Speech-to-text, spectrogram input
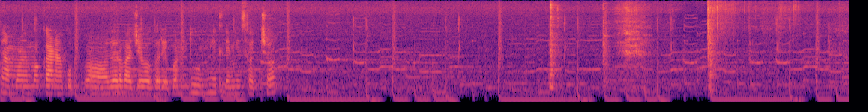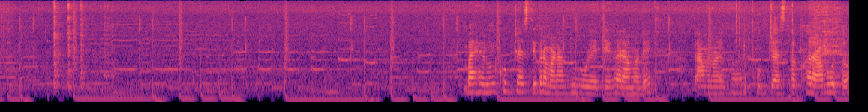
त्यामुळे मग काना खूप दरवाजे वगैरे पण धुवून घेतले मी स्वच्छ. बाहेरून खूप जास्ती प्रमाणात धूळ येते घरामध्ये त्यामुळे घर खूप जास्त खराब होतं.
